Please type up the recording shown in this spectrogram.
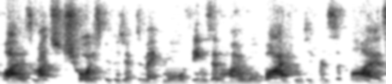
quite as much choice because you have to make more things at home or buy from different suppliers.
